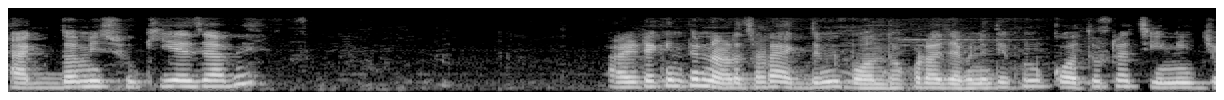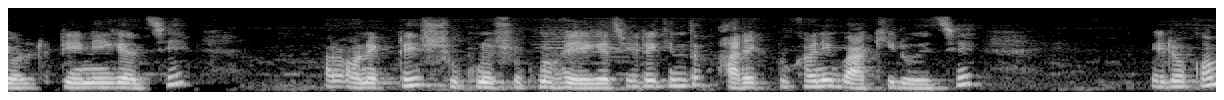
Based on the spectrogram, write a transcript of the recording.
একদমই শুকিয়ে যাবে। আর এটা কিন্তু নাড়াচাড়া একদমই বন্ধ করা যাবে না। দেখুন কতটা চিনির জলটা টেনে গেছে। আর অনেকটাই শুকনো শুকনো হয়ে গেছে। এটা কিন্তু আরেকটুখানি বাকি রয়েছে। এরকম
